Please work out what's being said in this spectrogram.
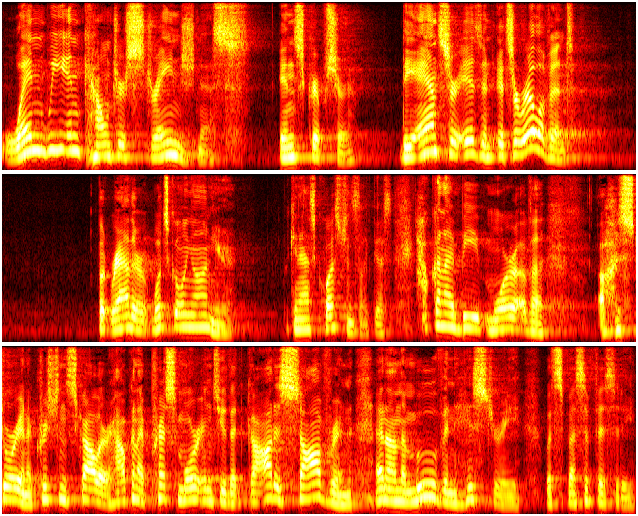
When we encounter strangeness in Scripture, the answer isn't it's irrelevant, but rather, what's going on here? We can ask questions like this How can I be more of a a historian, a Christian scholar, how can I press more into that God is sovereign and on the move in history with specificity,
